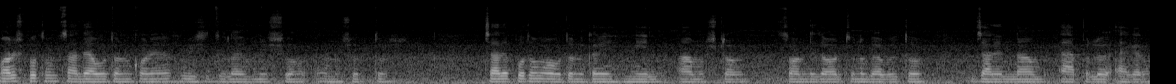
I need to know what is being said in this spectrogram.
মানুষ প্রথম চাঁদে অবতরণ করে বিশে জুলাই উনিশশো উনসত্তর। চাঁদে প্রথম অবতরণকারী নীল আর্মস্ট্রং। চন্দ্রে যাওয়ার জন্য ব্যবহৃত যানের নাম অ্যাপোলো এগারো।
